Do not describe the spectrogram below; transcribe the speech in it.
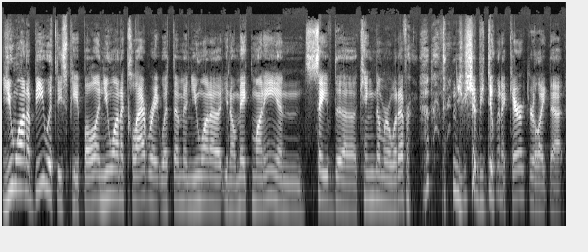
you want to be with these people and you want to collaborate with them and you want to, you know, make money and save the kingdom or whatever, then you should be doing a character like that.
